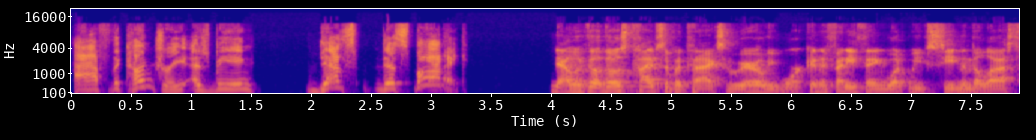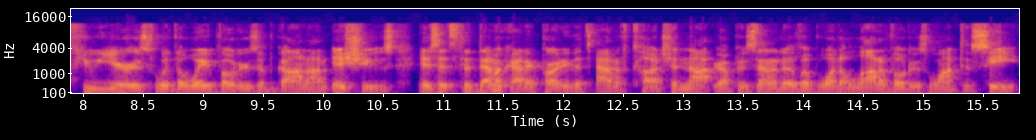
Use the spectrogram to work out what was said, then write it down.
half the country as being des- despotic. Yeah, look, th- those types of attacks rarely work. And if anything, what we've seen in the last few years with the way voters have gone on issues is it's the Democratic Party that's out of touch and not representative of what a lot of voters want to see.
